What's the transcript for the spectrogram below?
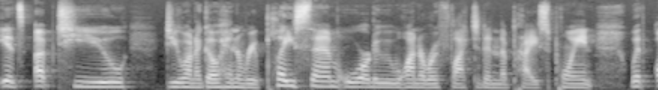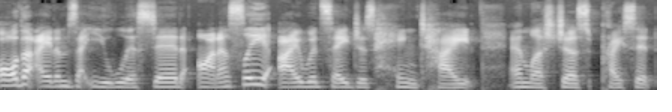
it's up to you do you want to go ahead and replace them or do we want to reflect it in the price point? With all the items that you listed, honestly, I would say just hang tight and let's just price it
